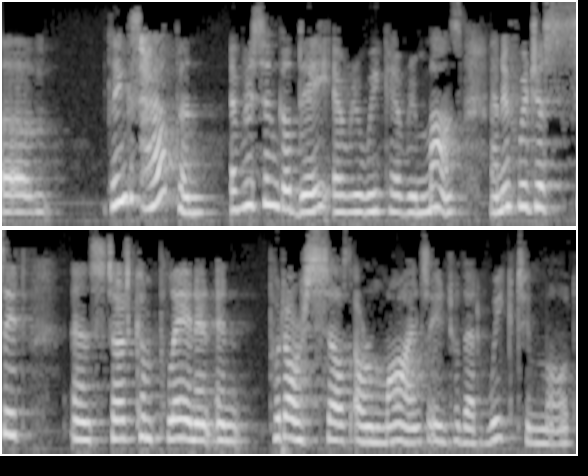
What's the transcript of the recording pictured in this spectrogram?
Uh, things happen every single day, every week, every month. And if we just sit and start complaining and put ourselves, our minds into that victim mode,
